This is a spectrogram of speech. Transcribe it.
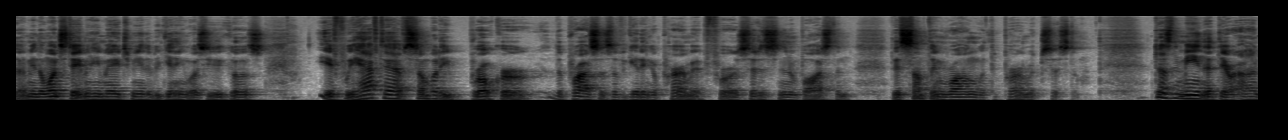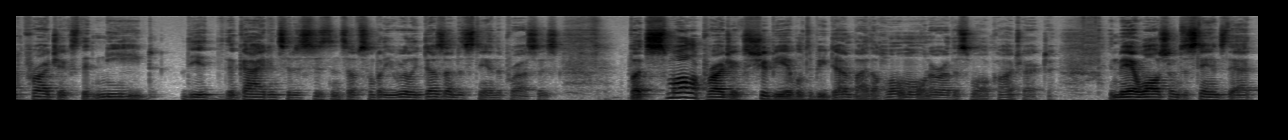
I mean, the one statement he made to me in the beginning was he goes, if we have to have somebody broker the process of getting a permit for a citizen in Boston, there's something wrong with the permit system. Doesn't mean that there aren't projects that need the, the guidance and assistance of somebody who really does understand the process. But smaller projects should be able to be done by the homeowner or the small contractor. And Mayor Walsh understands that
